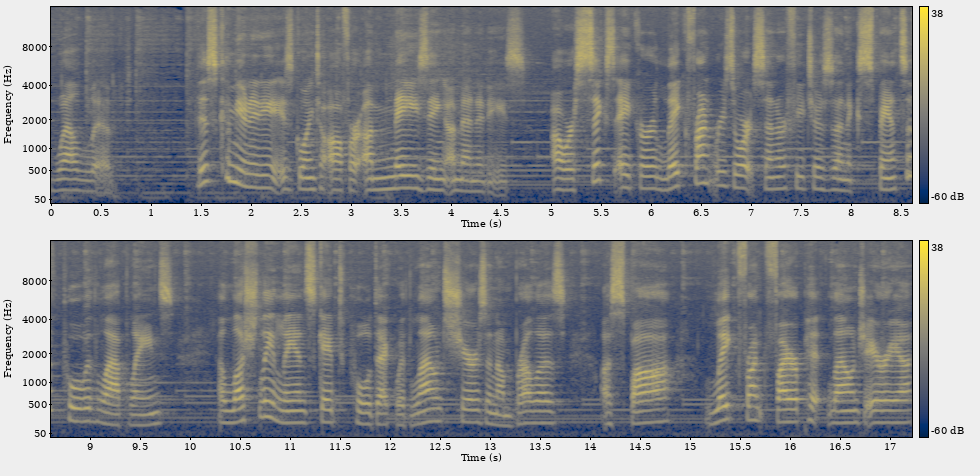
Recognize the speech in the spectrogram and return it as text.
well lived. This community is going to offer amazing amenities. Our six acre lakefront resort center features an expansive pool with lap lanes, a lushly landscaped pool deck with lounge chairs and umbrellas, a spa, lakefront fire pit lounge area,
